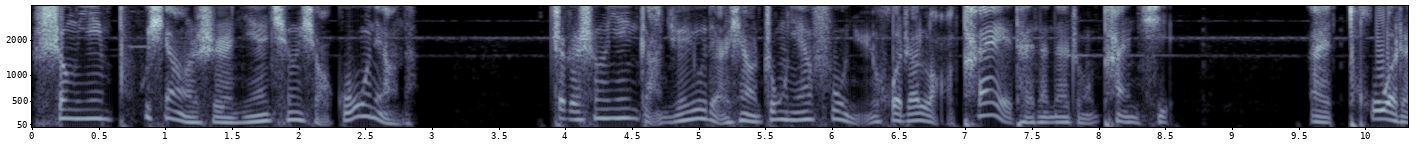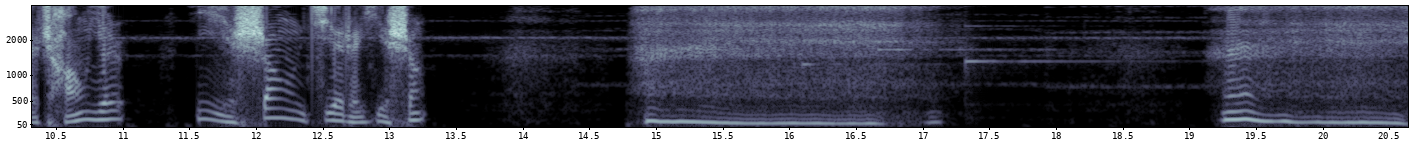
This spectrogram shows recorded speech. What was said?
声音不像是年轻小姑娘的，这个声音感觉有点像中年妇女或者老太太的那种叹气，哎，拖着长音，一声接着一声，唉，唉，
